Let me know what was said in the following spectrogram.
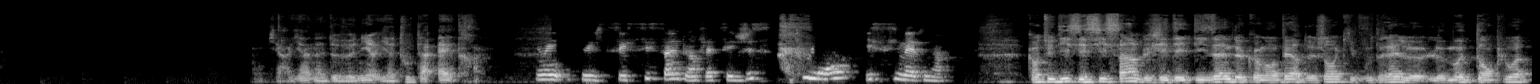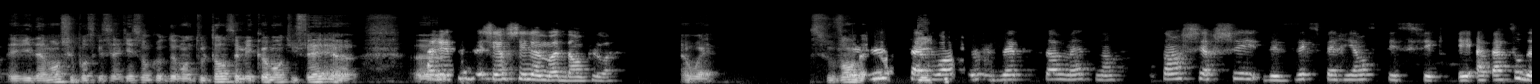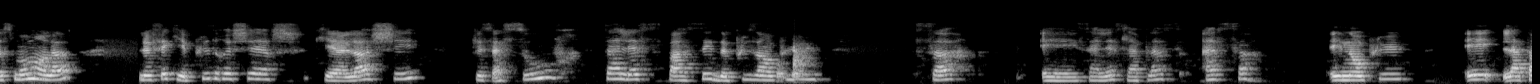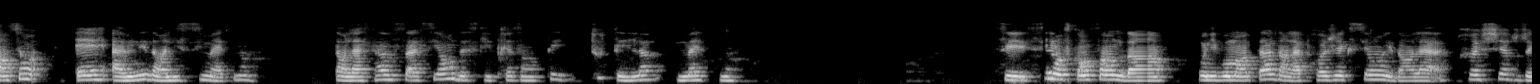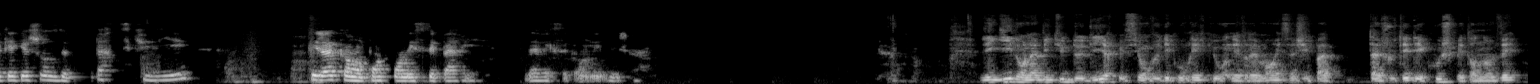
Donc il n'y a rien à devenir, il y a tout à être. Oui, c'est si simple en fait, c'est juste tout là, ici maintenant. Quand tu dis c'est si simple, j'ai des dizaines de commentaires de gens qui voudraient le, mode d'emploi. Évidemment, je suppose que c'est la question qu'on te demande tout le temps, c'est mais comment tu fais euh, euh? Arrêtez de chercher le mode d'emploi. Ouais. Souvent. Juste savoir que vous êtes ça maintenant, sans chercher des expériences spécifiques. Et à partir de ce moment-là, le fait qu'il n'y ait plus de recherche, qu'il y ait un lâcher, que ça s'ouvre, ça laisse passer de plus en plus ça et ça laisse la place à ça. Et non plus, et l'attention est amenée dans l'ici maintenant, dans la sensation de ce qui est présenté. Tout est là maintenant. Si on se concentre dans au niveau mental, dans la projection et dans la recherche de quelque chose de particulier, c'est là qu'on pense qu'on est séparé avec ce qu'on est déjà. Les guides ont l'habitude de dire que si on veut découvrir qui on est vraiment, il ne s'agit pas d'ajouter des couches, mais d'en enlever,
